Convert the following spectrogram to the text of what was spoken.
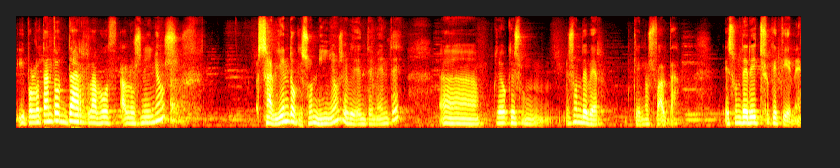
Y por lo tanto dar la voz a los niños, sabiendo que son niños, evidentemente, uh, creo que es un, es un deber que nos falta, es un derecho que tienen.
